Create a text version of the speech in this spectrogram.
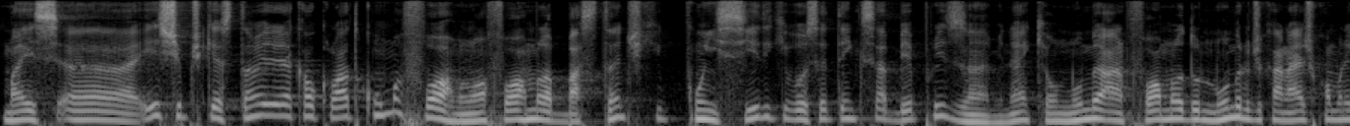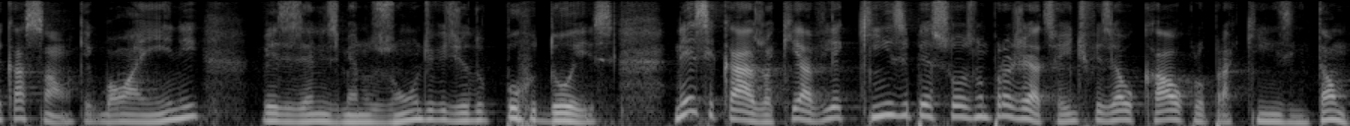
Mas uh, esse tipo de questão ele é calculado com uma fórmula, uma fórmula bastante conhecida e que você tem que saber para o exame, né? Que é o número, a fórmula do número de canais de comunicação, que é igual a N vezes N menos 1 dividido por 2. Nesse caso aqui, havia 15 pessoas no projeto. Se a gente fizer o cálculo para 15, então,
